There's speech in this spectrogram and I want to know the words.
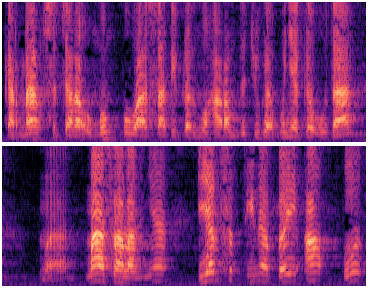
Karena secara umum puasa di bulan Muharram itu juga punya keutamaan. Masalahnya yang sedina baik abot.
